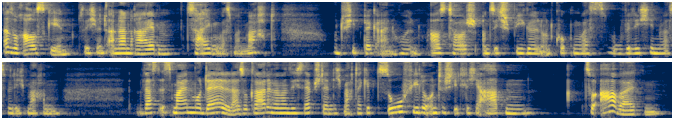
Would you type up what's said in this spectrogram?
Also rausgehen, sich mit anderen reiben, zeigen, was man macht und Feedback einholen, Austausch und sich spiegeln und gucken, was, wo will ich hin, was will ich machen. Was ist mein Modell? Also gerade wenn man sich selbstständig macht, da gibt es so viele unterschiedliche Arten zu arbeiten.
